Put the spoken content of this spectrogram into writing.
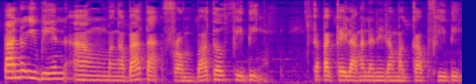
Paano iwin ang mga bata from bottle feeding kapag kailangan na nilang mag-cup feeding?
